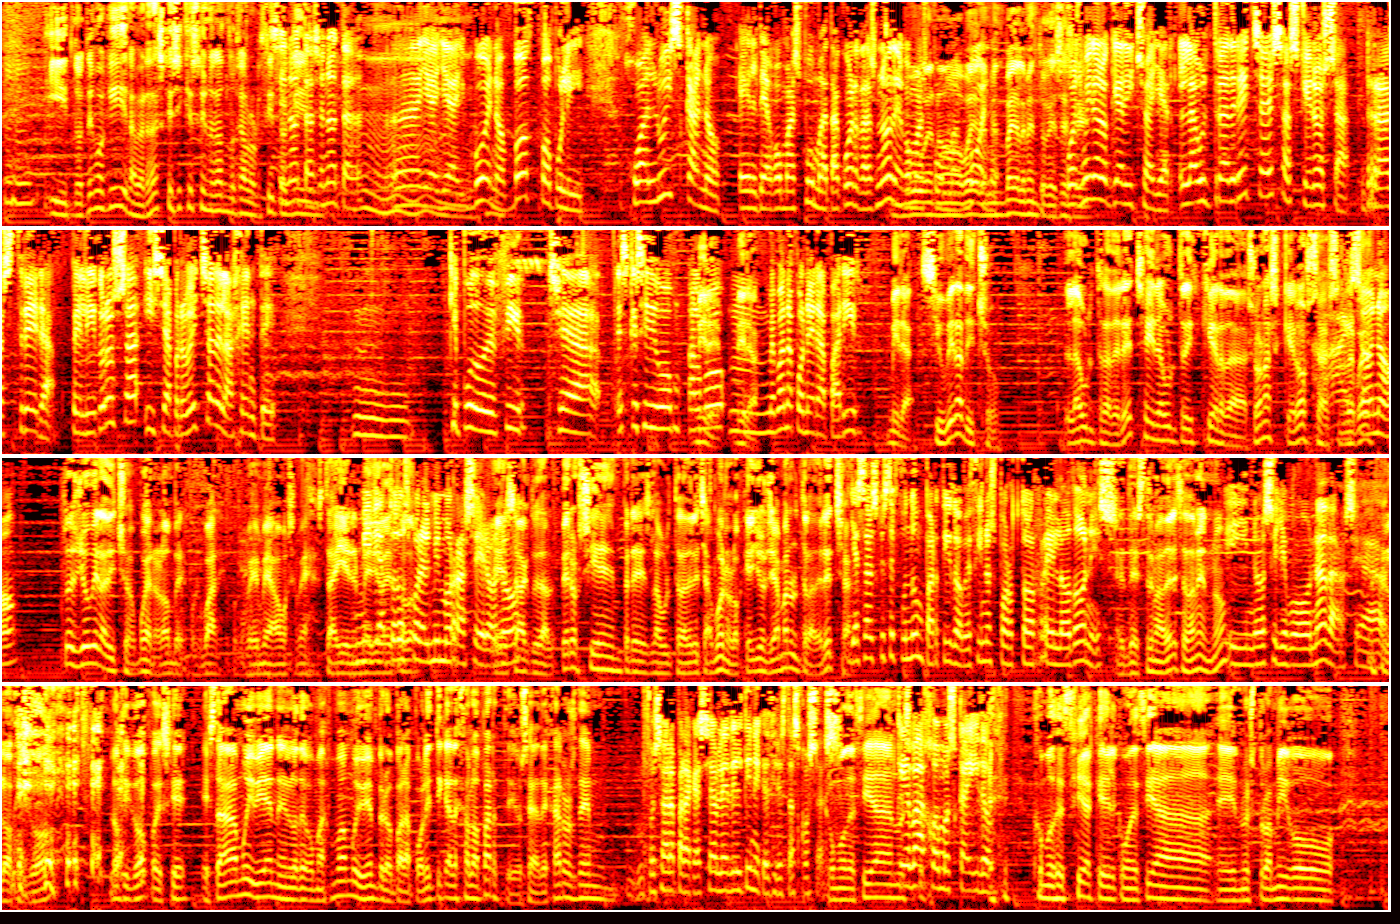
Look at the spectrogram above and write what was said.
Y lo tengo aquí, y la verdad es que sí que estoy notando calorcito Se aquí. nota, se nota. Mm. Ay, ay, ay. Bueno, voz populi. Juan Luis Cano, el de Goma Espuma, ¿te acuerdas, no? De Goma bueno, Espuma. vaya, bueno, vaya elemento que es pues ese. mira lo que ha dicho ayer. La ultraderecha es asquerosa, rastrera, peligrosa y se aprovecha de la gente. Mm, ¿Qué puedo decir? O sea, es que si digo algo, mira. mm, me van a poner a parir. Mira, si hubiera dicho la ultraderecha y la ultraizquierda son asquerosas. Ah, eso no. Entonces yo hubiera dicho, bueno, el hombre, pues vale, pues ve, vamos a ver, está ahí en el medio Mira de todos todo. por el mismo rasero, ¿no? Exacto y tal. Pero siempre es la ultraderecha. Bueno, lo que ellos llaman ultraderecha. Ya sabes que se fundó un partido, Vecinos por Torrelodones. Eh, De extrema derecha también, ¿no? Y no se llevó nada, o sea... Lógico, lógico, pues que estaba muy bien en lo de Goma Espuma, muy bien, pero para política déjalo aparte, o sea, dejaros de, Pues ahora para que se hable de él tiene que decir estas cosas. como decía Qué nuestro, bajo hemos caído. como decía que, como decía eh, nuestro amigo,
